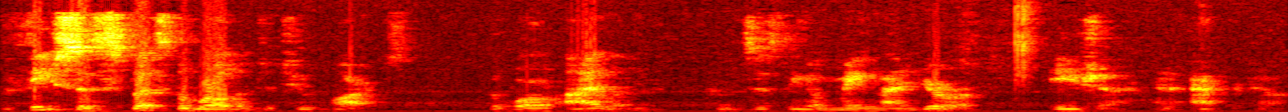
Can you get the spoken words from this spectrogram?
The thesis splits the world into two parts. The world island, consisting of mainland Europe, Asia, and Africa,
